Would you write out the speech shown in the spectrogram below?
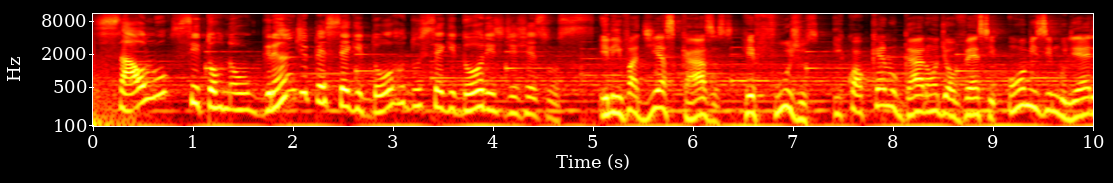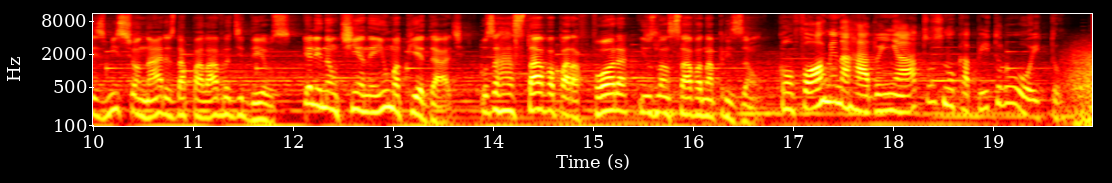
Saulo se tornou o grande perseguidor dos seguidores de Jesus. Ele invadia as casas, refúgios e qualquer lugar onde houvesse homens e mulheres missionários da palavra de Deus. Ele não tinha nenhuma piedade, os arrastava para fora e os lançava na prisão. Conforme narrado em Atos, no capítulo 8.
